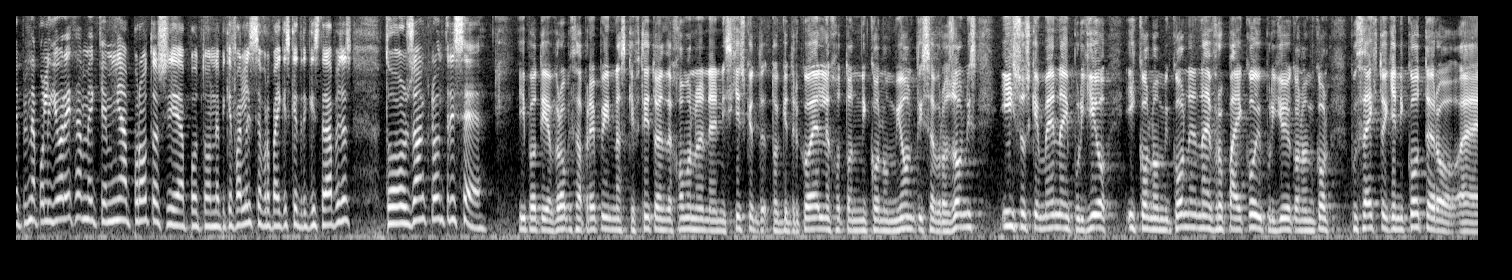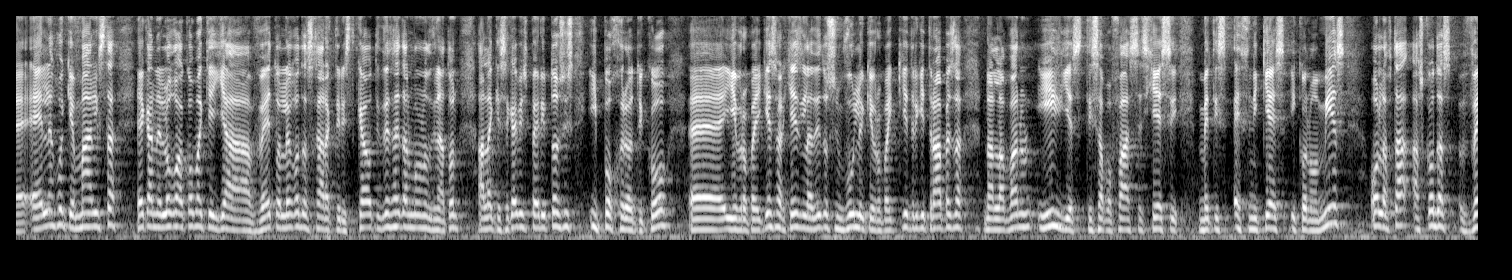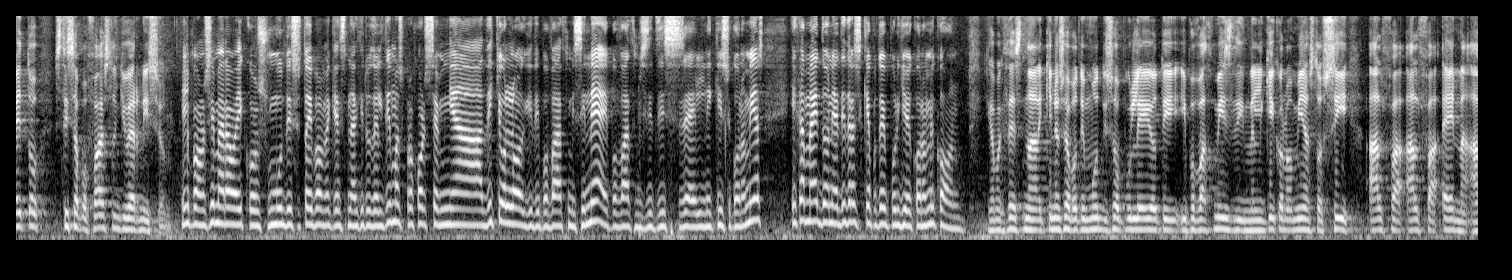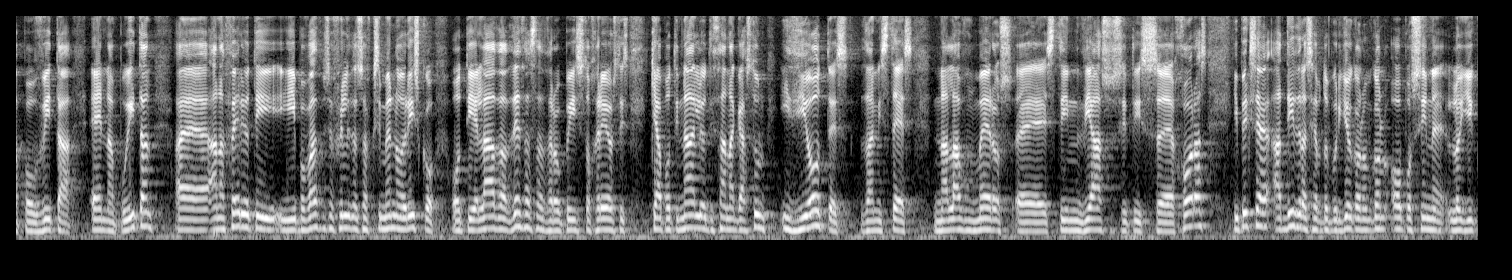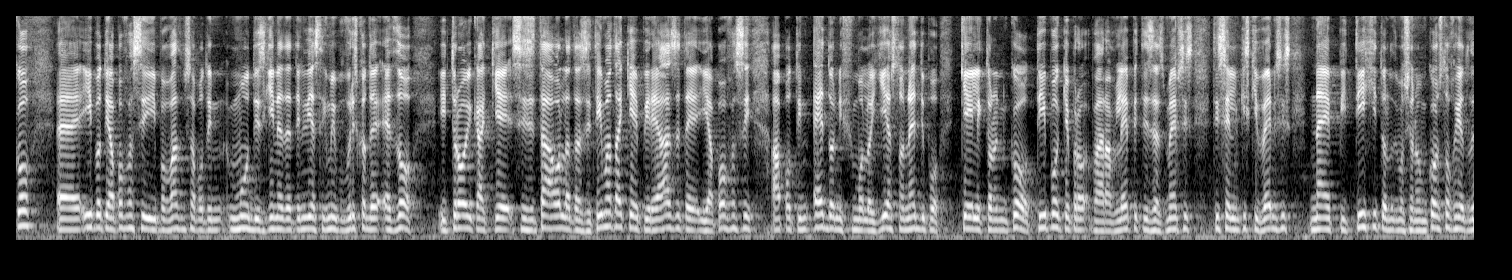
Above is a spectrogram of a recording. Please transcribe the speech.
ε, πριν από λίγη ώρα, είχαμε και μια πρόταση από τον επικεφαλής της Ευρωπαϊκής Κεντρικής Τράπεζας, τον Jean-Claude Trichet είπε ότι η Ευρώπη θα πρέπει να σκεφτεί το ενδεχόμενο να ενισχύσει και τον κεντρικό έλεγχο των οικονομιών της Ευρωζώνης, ίσως και με ένα Υπουργείο Οικονομικών, ένα Ευρωπαϊκό Υπουργείο Οικονομικών που θα έχει το γενικότερο ε, έλεγχο και μάλιστα έκανε λόγο ακόμα και για βέτο, λέγοντας χαρακτηριστικά ότι δεν θα ήταν μόνο δυνατόν, αλλά και σε κάποιες περιπτώσεις υποχρεωτικό ε, οι ευρωπαϊκές αρχές, δηλαδή το Συμβούλιο και η Ευρωπαϊκή Κεντρική Τράπεζα, να λαμβάνουν οι ίδιες τις αποφάσεις σε σχέση με τις εθνικές οικονομίες. Όλα αυτά ασκώντας βέτο στις αποφάσεις των κυβερνήσεων. Λοιπόν, σήμερα ο οίκος Μούντις, το είπαμε και στην αρχή του δελτίου μας, προχώρησε μια δικαιολόγητη υποβάθμιση, νέα υποβάθμιση της ελληνικής οικονομίας. Είχαμε έντονη αντίδραση και από το Υπουργείο Οικονομικών. Είχαμε χθες την ανακοίνωση από τη Μούντις, όπου λέει ότι υποβαθμίζει την ελληνική οικονομία στο C ΑΑ1 από Β1 που ήταν. Ε, αναφέρει ότι η υποβάθμιση οφείλεται σε αυξημένο ρίσκο ότι η Ελλάδα δεν θα σταθεροποιήσει το χρέος της και από την άλλη ότι θα αναγκαστούν ιδιώτες δανειστές να λάβουν μέρος ε, στην διάσωση της ε, χώρας. Υπήρξε αντίδραση από το Υπουργείο Οικονομικών όπως είναι λογικό. Ε, είπε ότι η απόφαση υποβάθμιση από την Moody's γίνεται την ίδια στιγμή που βρίσκονται εδώ η Τρόικα και συζητά όλα τα ζητήματα και επηρεάζεται η απόφαση από την έντονη φημολογία στον έντυπο και ηλεκτρονικό τύπο και παραβλέπει τις δεσμεύσεις της ελληνικής κυβέρνησης να επιτύχει τον δημοσιονομικό στόχο για το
